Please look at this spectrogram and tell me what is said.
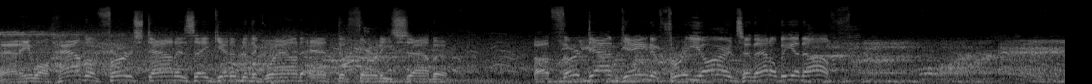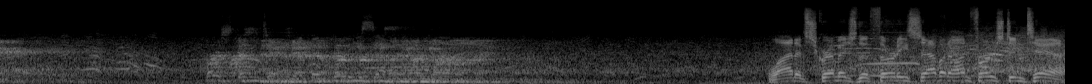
and he will have a first down as they get him to the ground at the 37. A third down gain of three yards, and that'll be enough. First and 10 at the 37-yard line. Line of scrimmage, the 37 on first and 10.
